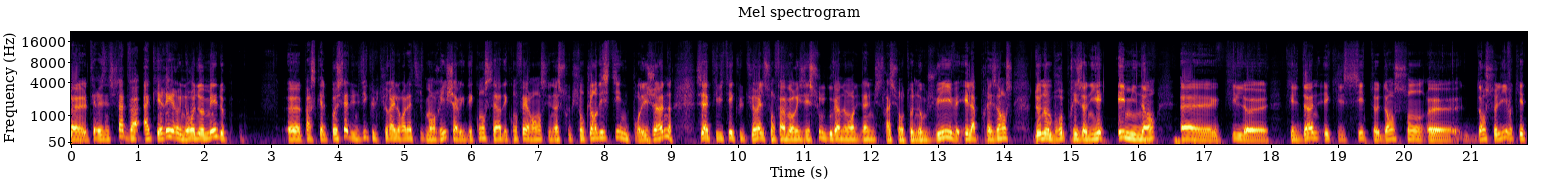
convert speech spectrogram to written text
euh, Theresienstadt va acquérir une renommée de euh, parce qu'elle possède une vie culturelle relativement riche avec des concerts, des conférences, une instruction clandestine pour les jeunes. Ces activités culturelles sont favorisées sous le gouvernement d'une administration autonome juive et la présence de nombreux prisonniers éminents euh, qu'il euh, qu'il donne et qu'il cite dans son dans ce livre qui est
